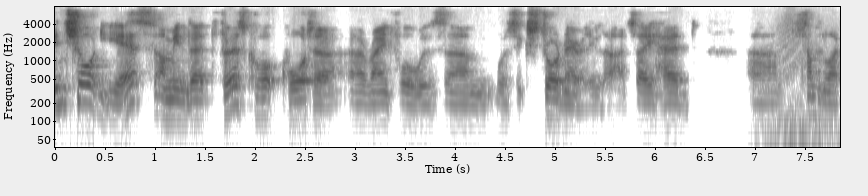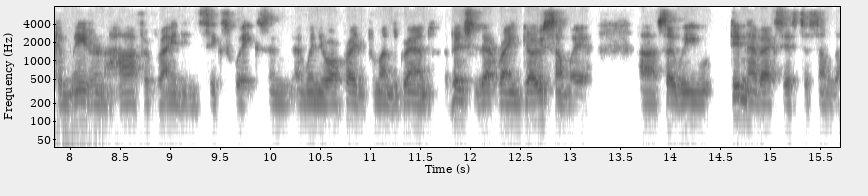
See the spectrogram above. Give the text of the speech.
In short, yes. I mean, that first quarter uh, rainfall was um, was extraordinarily large. They had uh, something like a metre and a half of rain in six weeks, and, and when you're operating from underground, eventually that rain goes somewhere. Uh, so we didn't have access to some of the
